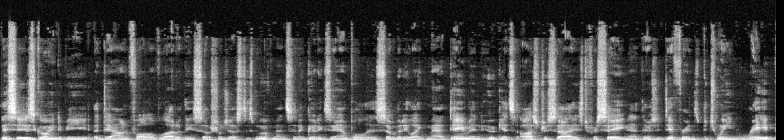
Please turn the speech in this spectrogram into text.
This is going to be a downfall of a lot of these social justice movements, and a good example is somebody like Matt Damon who gets ostracized for saying that there's a difference between rape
